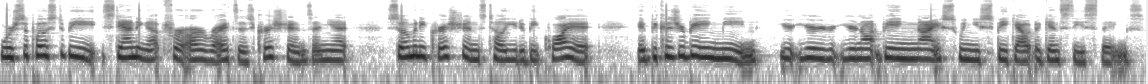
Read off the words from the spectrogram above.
We're supposed to be standing up for our rights as Christians, and yet so many Christians tell you to be quiet it, because you're being mean. You're, you're you're not being nice when you speak out against these things.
